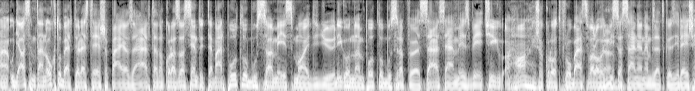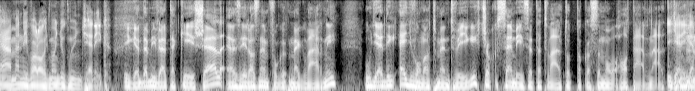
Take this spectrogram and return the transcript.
uh, ugye azt hiszem, talán októbertől lesz teljes a pályazár, tehát akkor az azt jelenti, hogy te már pótlóbusszal mész majd Győrig, onnan pótlóbuszra fölszállsz, elmész Bécsig, aha, és akkor ott próbálsz valahogy visszaszállni a nemzetközire, és elmenni valahogy mondjuk Münchenig. Igen, de mivel te késel, ezért az nem fog megvárni. Ugye eddig egy vonat ment végig, csak személyzetet váltottak azt hiszem a határnál. Igen, igen,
